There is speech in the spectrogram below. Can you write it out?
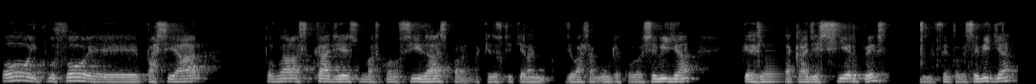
o incluso eh, pasear por una de las calles más conocidas para aquellos que quieran llevarse algún recuerdo de Sevilla, que es la calle Sierpes, en el centro de Sevilla,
